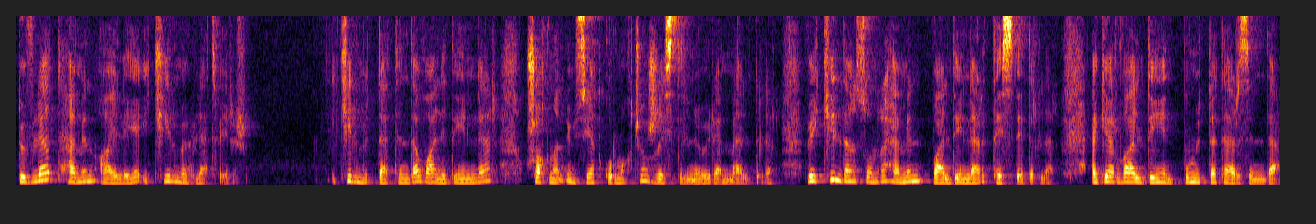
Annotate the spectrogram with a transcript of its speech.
dövlət həmin ailəyə 2 il möhlət verir. 2 il müddətində valideynlər uşaqla ünsiyyət qurmaq üçün jest dilini öyrənməlidirlər və 2 ildən sonra həmin valideynləri test edirlər. Əgər valideyn bu müddət ərzində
